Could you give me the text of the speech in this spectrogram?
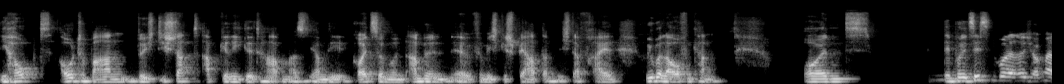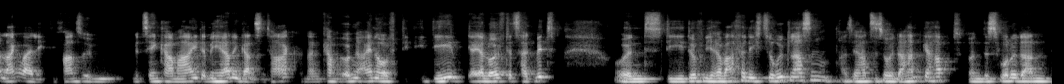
die Hauptautobahn durch die Stadt abgeriegelt haben. Also die haben die Kreuzungen und Ampeln äh, für mich gesperrt, damit ich da frei rüberlaufen kann. Und den Polizisten wurde natürlich irgendwann langweilig. Die fahren so mit 10 km/h hinter mir her den ganzen Tag. Und dann kam irgendeiner auf die Idee, ja, er läuft jetzt halt mit. Und die dürfen ihre Waffe nicht zurücklassen. Also er hat sie so in der Hand gehabt. Und es wurde dann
